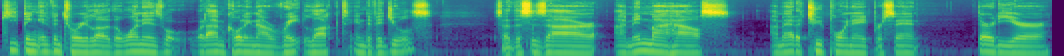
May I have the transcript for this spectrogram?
keeping inventory low. The one is what, what I'm calling now rate locked individuals. So this is our I'm in my house, I'm at a 2.8%, 30 year.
